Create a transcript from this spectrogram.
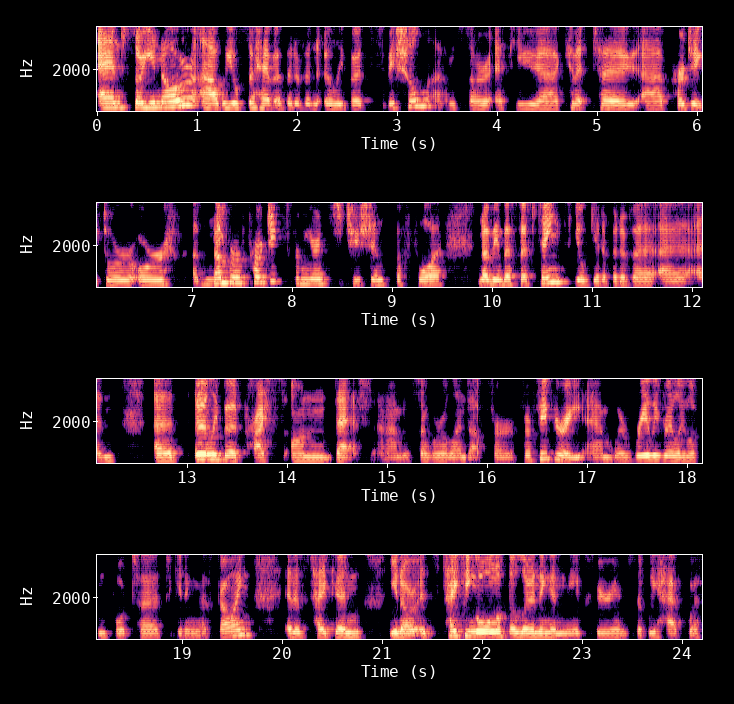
And so you know, uh, we also have a bit of an early bird special. Um, so if you uh, commit to a project or, or a number of projects from your institutions before November 15th, you'll get a bit of a, a an a early bird price on that. Um, so we're all lined up for, for February and we're really, really looking forward to, to getting this going. It has taken you know, it's taking all of the learning and the experience that we have with,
